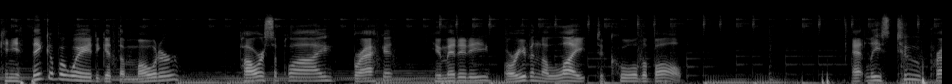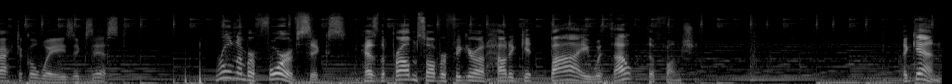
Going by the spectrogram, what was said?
Can you think of a way to get the motor, power supply, bracket, humidity, or even the light to cool the bulb. At least two practical ways exist. Rule number four of six has the problem solver figure out how to get by without the function. Again,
